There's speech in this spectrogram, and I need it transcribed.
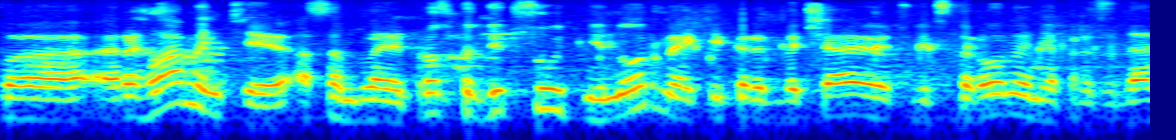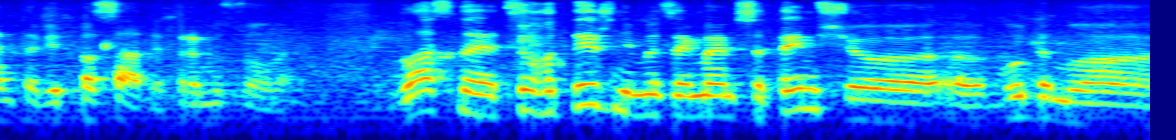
в е, регламенті асамблеї просто відсутні норми, які передбачають відсторонення президента від посади примусове. Власне, цього тижня ми займаємося тим, що е, будемо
